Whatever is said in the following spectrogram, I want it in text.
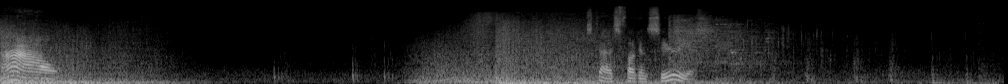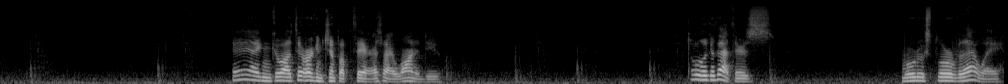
Ow. This guy's fucking serious. Okay, I can go out there or I can jump up there. That's what I want to do. Oh, look at that. There's more to explore over that way.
